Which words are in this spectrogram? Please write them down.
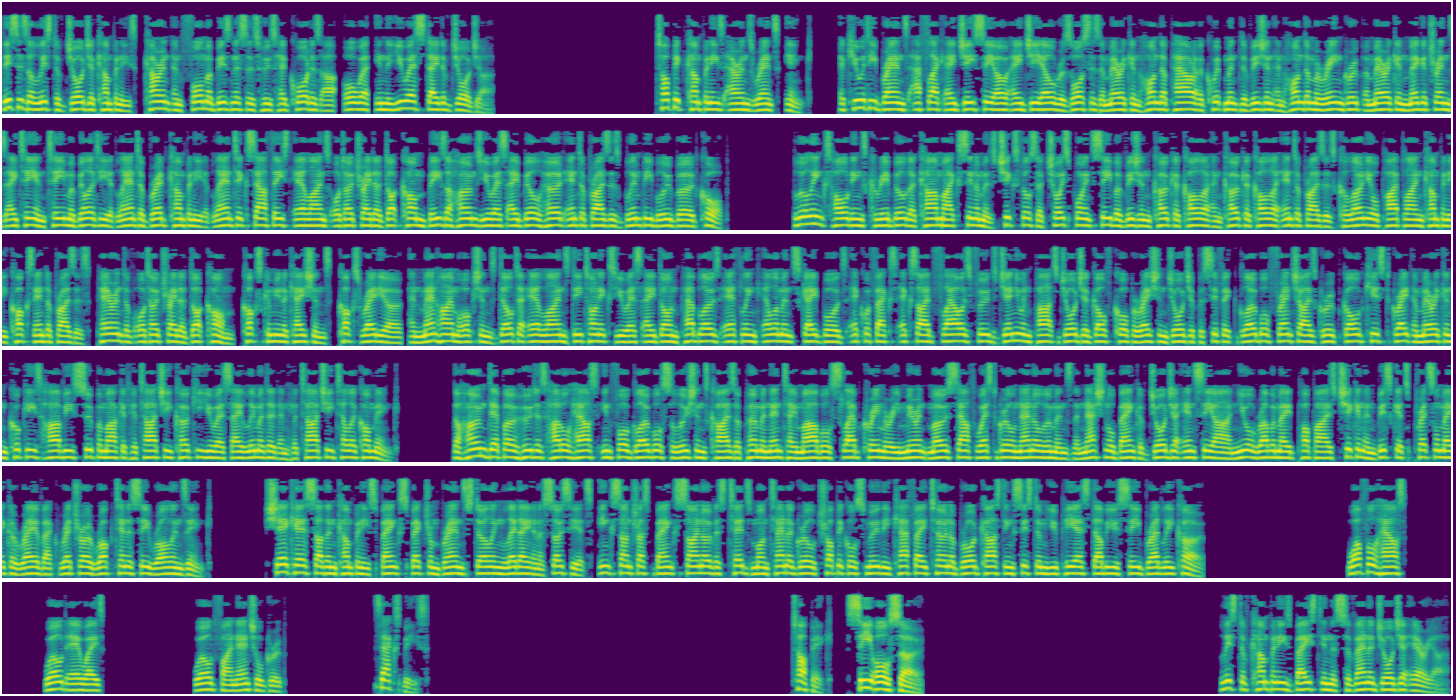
This is a list of Georgia companies, current and former businesses whose headquarters are, or were, in the U.S. state of Georgia. Topic companies Aaron's Rents, Inc. Acuity Brands Aflac AGCO AGL Resources American Honda Power Equipment Division and Honda Marine Group American Megatrends AT&T Mobility Atlanta Bread Company Atlantic Southeast Airlines Autotrader.com Beazer Homes USA Bill Heard Enterprises Blimpie Blue Bird Corp. Bluelinx Holdings Career Builder Carmike Cinemas ChoicePoint ChoicePoint Vision Coca-Cola and Coca-Cola Enterprises Colonial Pipeline Company Cox Enterprises, parent of Autotrader.com, Cox Communications, Cox Radio, and Manheim Auctions Delta Airlines Detonics USA Don Pablo's Earthlink Element Skateboards Equifax Exide Flowers Foods Genuine Parts Georgia Gulf Corporation Georgia Pacific Global Franchise Group Gold Kist Great American Cookies Harvey's Supermarket Hitachi Koki USA Limited and and Hitachi Telecom Inc. The Home Depot Hooters Huddle House Infor Global Solutions Kaiser Permanente Marble Slab Creamery Mirant Moe's Southwest Grill Nanolumens The National Bank of Georgia NCR Newell Rubbermaid Popeyes Chicken and Biscuits Pretzelmaker Rayovac Retro Rock Tennessee Rollins Inc. Sharecare Southern Company Spanx Spectrum Brands Sterling Lede and Associates, Inc. SunTrust Banks Synovus Ted's Montana Grill Tropical Smoothie Cafe Turner Broadcasting System UPSWC Bradley Co. Waffle House World Airways World Financial Group Zaxby's. Topic. See also. List of companies based in the Savannah, Georgia area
